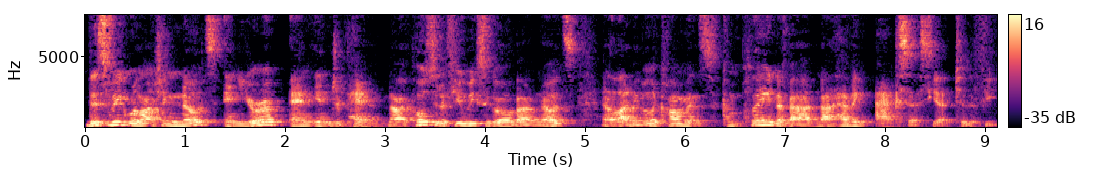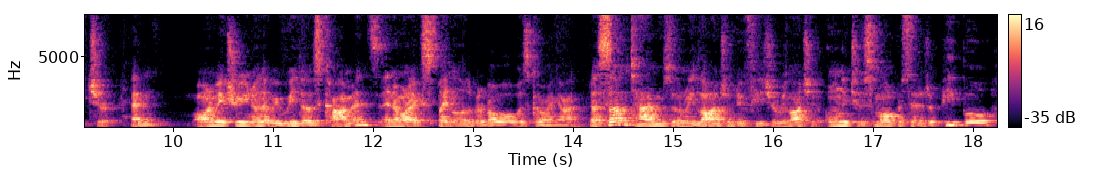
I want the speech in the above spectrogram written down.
This week we're launching Notes in Europe and in Japan. Now I posted a few weeks ago about Notes and a lot of people in the comments complained about not having access yet to the feature. And I want to make sure you know that we read those comments and I want to explain a little bit about what was going on. Now, sometimes when we launch a new feature, we launch it only to a small percentage of people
